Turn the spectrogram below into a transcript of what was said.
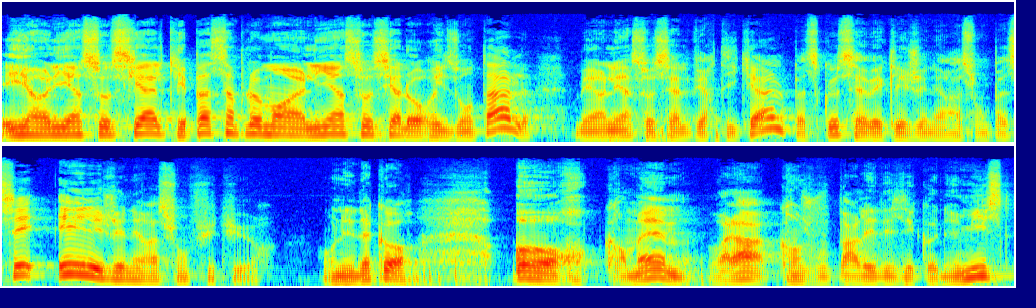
et un lien social qui n'est pas simplement un lien social horizontal, mais un lien social vertical, parce que c'est avec les générations passées et les générations futures. On est d'accord. Or, quand même, voilà, quand je vous parlais des économistes,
